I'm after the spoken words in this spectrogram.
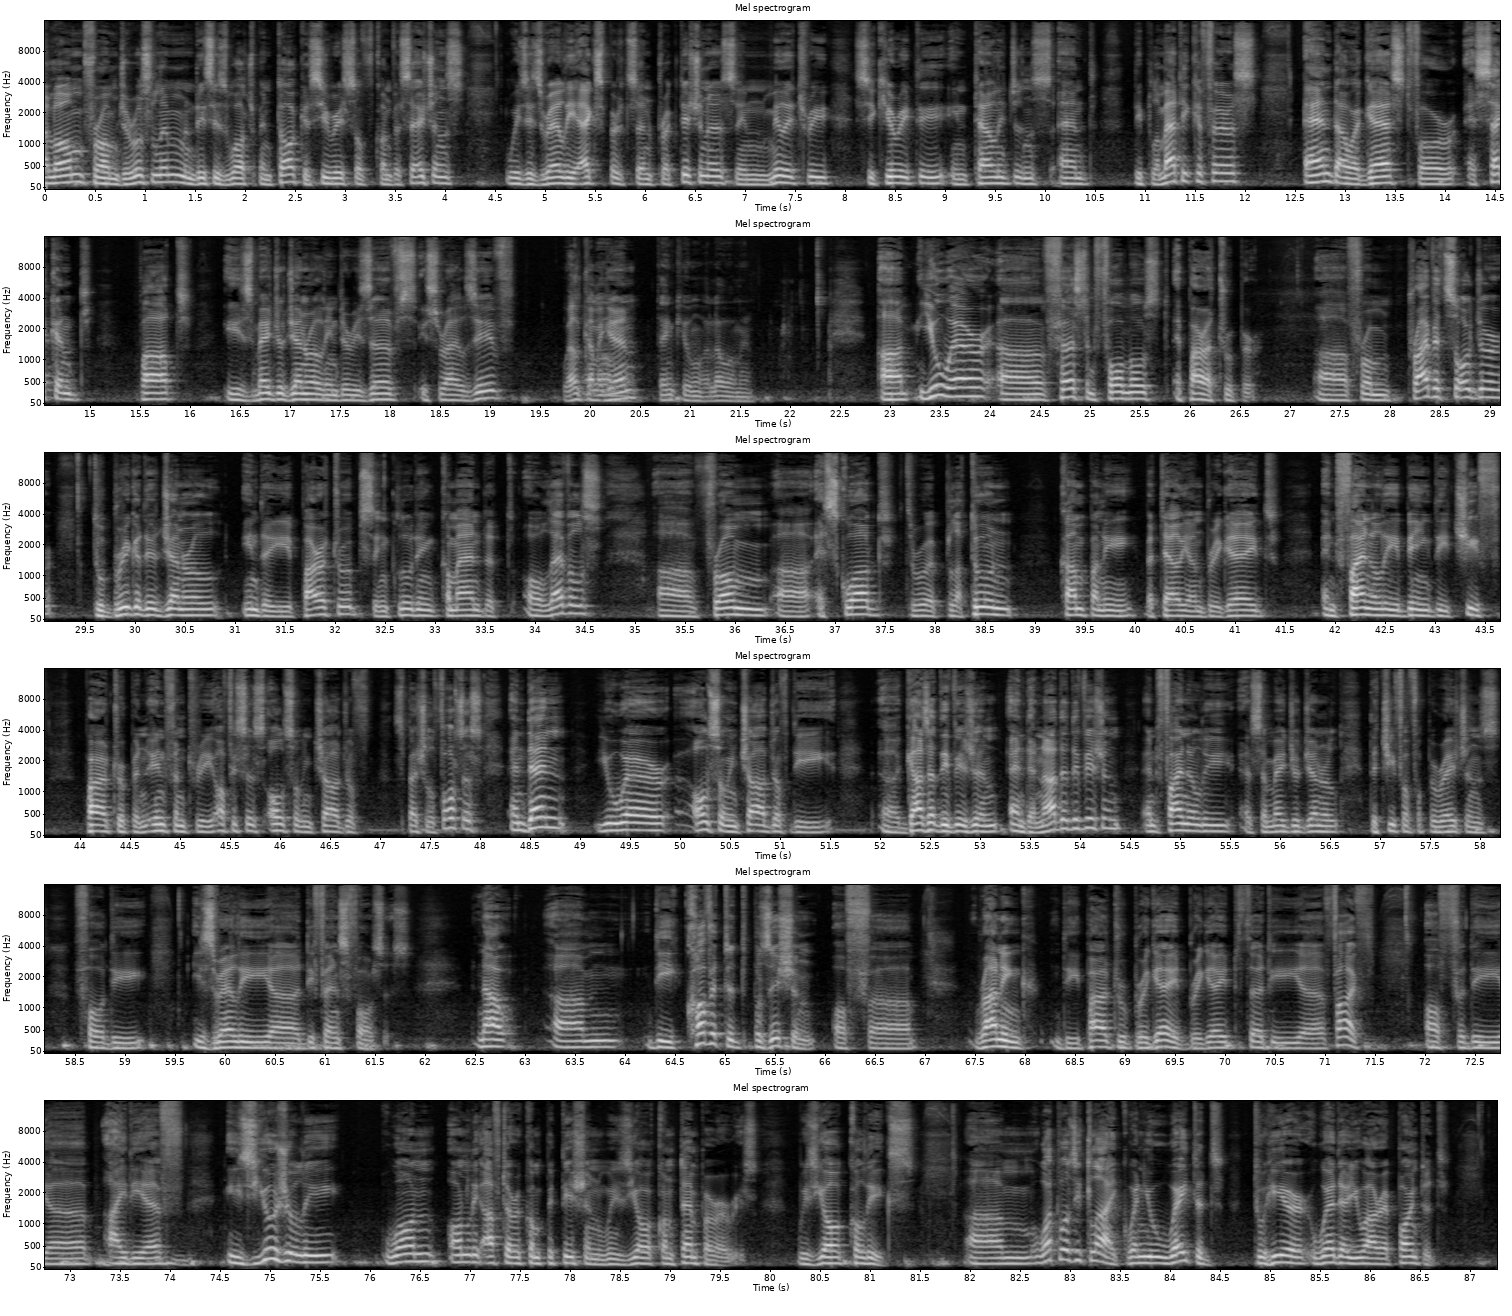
Shalom from Jerusalem, and this is Watchmen Talk, a series of conversations with Israeli experts and practitioners in military, security, intelligence, and diplomatic affairs. And our guest for a second part is Major General in the Reserves, Israel Ziv. Welcome Hello. again. Thank you. Hello, Amir. Um, you were uh, first and foremost a paratrooper, uh, from private soldier to brigadier general in the paratroops, including command at all levels, uh, from uh, a squad through a platoon, company, battalion, brigade, and finally being the chief paratroop and infantry officers, also in charge of special forces. And then you were also in charge of the uh, Gaza division and another division, and finally, as a major general, the chief of operations for the Israeli uh, Defense Forces. Now, um, the coveted position of uh, running the paratroop brigade, Brigade 35 of the uh, IDF, is usually won only after a competition with your contemporaries, with your colleagues. Um, what was it like when you waited to hear whether you are appointed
